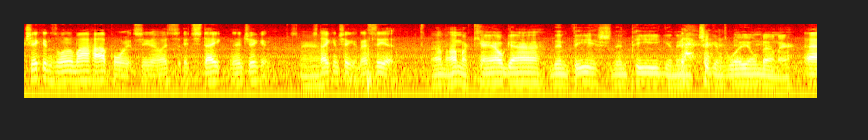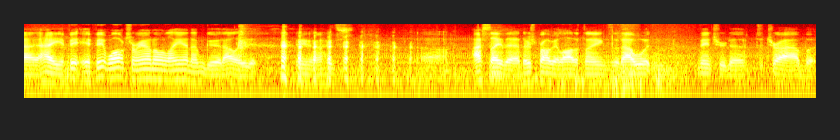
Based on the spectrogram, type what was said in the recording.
chicken's one of my high points. You know, it's it's steak and then chicken, yeah, steak and chicken. That's it. I'm, I'm a cow guy, then fish, then pig, and then chicken's way on down there. Uh, hey, if it if it walks around on land, I'm good. I'll eat it. You know, it's. Uh, I say that. There's probably a lot of things that I wouldn't venture to, to try, but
